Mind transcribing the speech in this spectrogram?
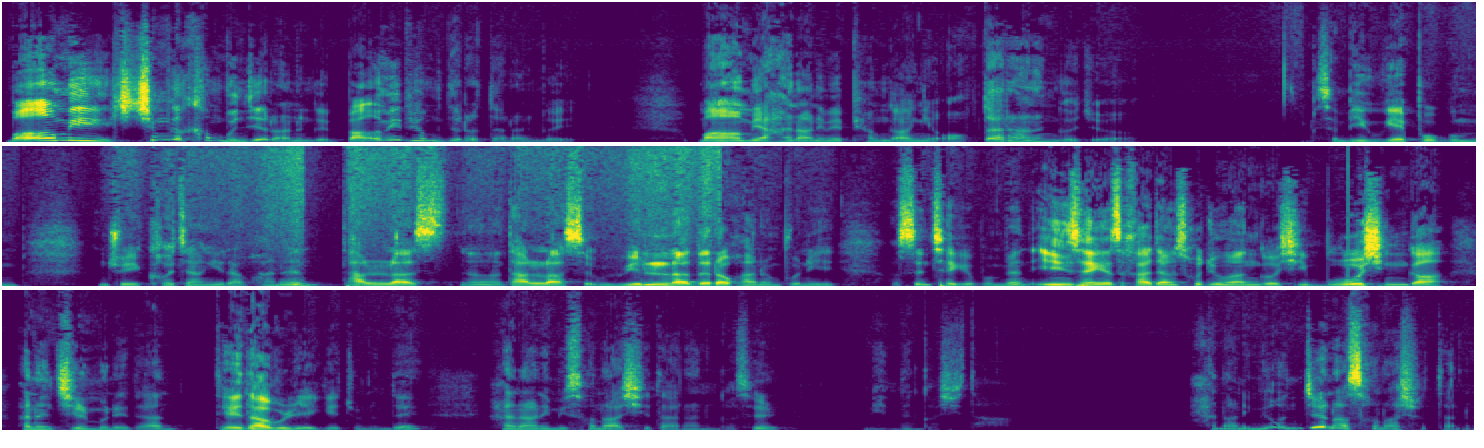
마음이 심각한 문제라는 거예요. 마음이 병들었다는 거예요. 마음에 하나님의 평강이 없다라는 거죠. 그래서 미국의 복음주의 거장이라고 하는 달라스 어, 달라스 윌라드라고 하는 분이 쓴 책에 보면 인생에서 가장 소중한 것이 무엇인가 하는 질문에 대한 대답을 얘기해 주는데 하나님이 선하시다라는 것을 믿는 것이다. 하나님이 언제나 선하셨다는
